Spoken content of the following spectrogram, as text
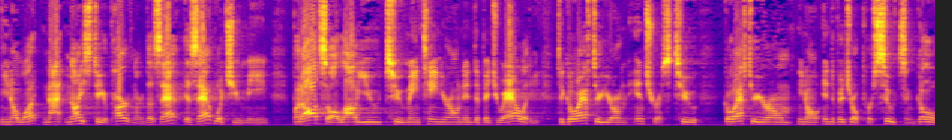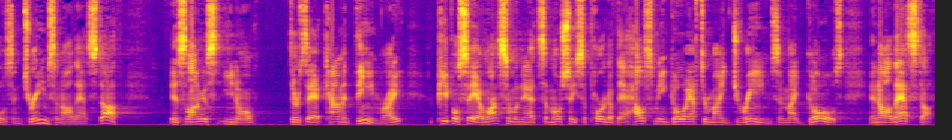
you know what, not nice to your partner? Does that is that what you mean? But also allow you to maintain your own individuality, to go after your own interests, to go after your own, you know, individual pursuits and goals and dreams and all that stuff as long as you know there's that common theme, right? People say, I want someone that's emotionally supportive, that helps me go after my dreams and my goals and all that stuff.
